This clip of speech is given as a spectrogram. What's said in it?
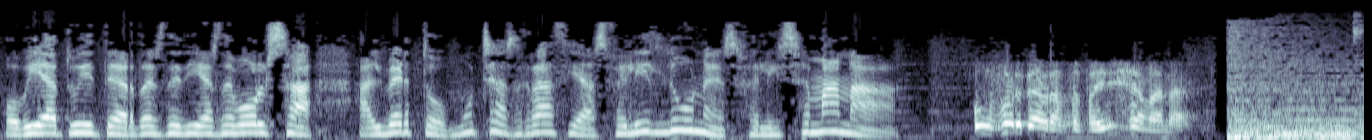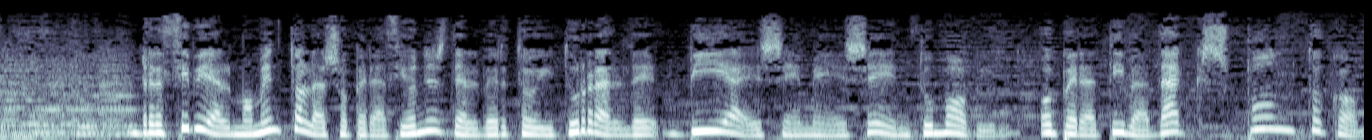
o vía Twitter desde Días de Bolsa. Alberto, muchas gracias. Feliz lunes, feliz semana. Un fuerte abrazo, feliz semana. Recibe al momento las operaciones de Alberto Iturralde vía SMS en tu móvil. Operativa DAX.com.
